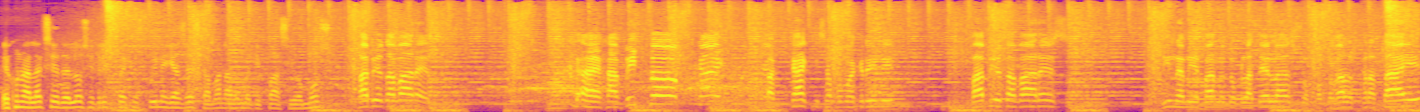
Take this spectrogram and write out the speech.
Έχουν αλλάξει εντελώς οι τρεις παίχτε που είναι για ζέσταμα. Να δούμε τη φάση όμως. Φάμπιο Ταβάρες. Ε, Χαβίτο, Κάικους, Πακάκης απομακρύνει. Φάμπιο Ταβάρες. Δύναμη επάνω τον Πλατέλας. Ο Πορτογάλος κρατάει.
